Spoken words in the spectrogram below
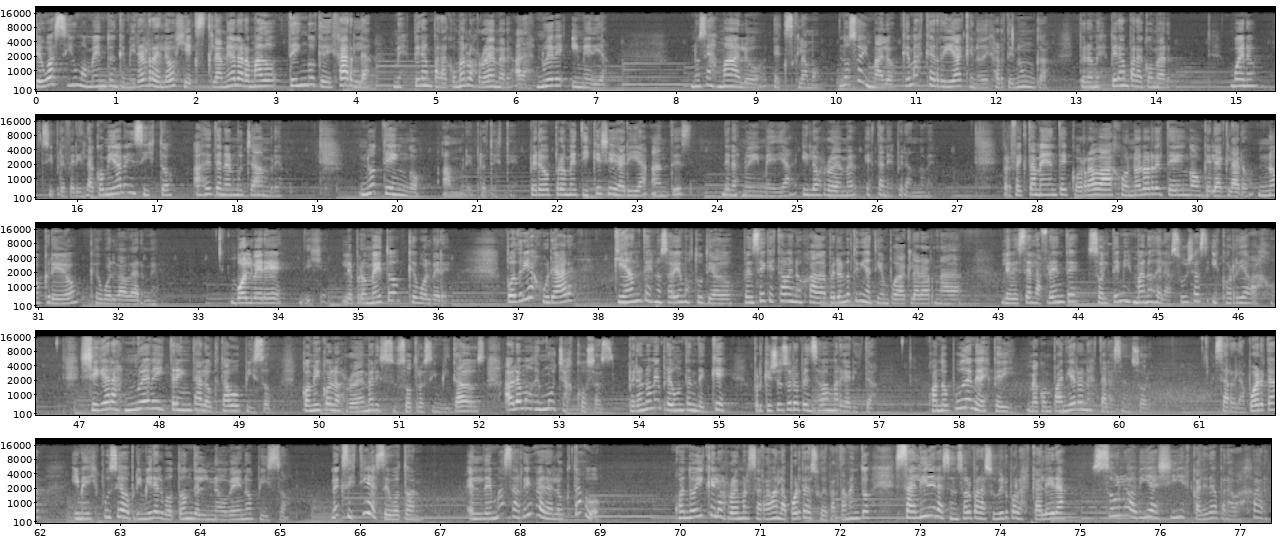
Llegó así un momento en que miré el reloj y exclamé alarmado, tengo que dejarla. Me esperan para comer los Roemer a las nueve y media. No seas malo, exclamó. No soy malo, ¿qué más querría que no dejarte nunca? Pero me esperan para comer. Bueno, si preferís la comida, no insisto, has de tener mucha hambre. No tengo hambre, protesté, pero prometí que llegaría antes de las nueve y media y los Roemer están esperándome. Perfectamente, corra abajo, no lo retengo, aunque le aclaro, no creo que vuelva a verme. Volveré, dije, le prometo que volveré. Podría jurar que antes nos habíamos tuteado. Pensé que estaba enojada, pero no tenía tiempo de aclarar nada. Le besé en la frente, solté mis manos de las suyas y corrí abajo. Llegué a las 9 y 30 al octavo piso. Comí con los Roemer y sus otros invitados. Hablamos de muchas cosas, pero no me pregunten de qué, porque yo solo pensaba en Margarita. Cuando pude me despedí, me acompañaron hasta el ascensor. Cerré la puerta y me dispuse a oprimir el botón del noveno piso. No existía ese botón. El de más arriba era el octavo. Cuando oí que los Roemer cerraban la puerta de su departamento, salí del ascensor para subir por la escalera. Solo había allí escalera para bajar.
